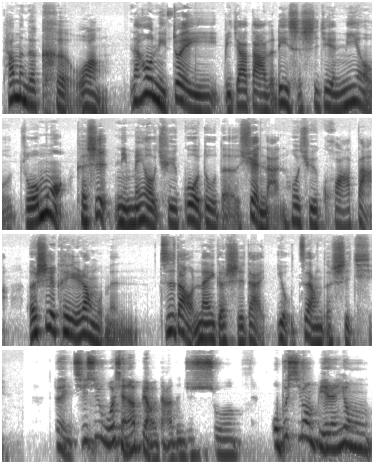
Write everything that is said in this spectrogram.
他们的渴望。然后你对比较大的历史事件，你有琢磨，可是你没有去过度的渲染或去夸大，而是可以让我们知道那一个时代有这样的事情。对，其实我想要表达的就是说，我不希望别人用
